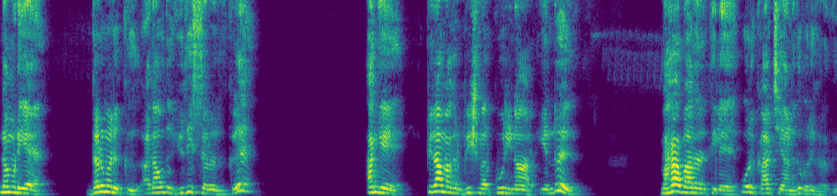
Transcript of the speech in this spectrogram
நம்முடைய தருமருக்கு அதாவது யுதிஷ்டருக்கு அங்கே பிதாமகர் பீஷ்மர் கூறினார் என்று மகாபாரதத்திலே ஒரு காட்சியானது வருகிறது.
